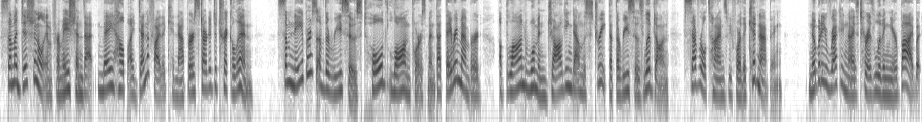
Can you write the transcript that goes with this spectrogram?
Some additional information that may help identify the kidnappers started to trickle in. Some neighbors of the Resos told law enforcement that they remembered a blonde woman jogging down the street that the Resos lived on several times before the kidnapping. Nobody recognized her as living nearby, but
